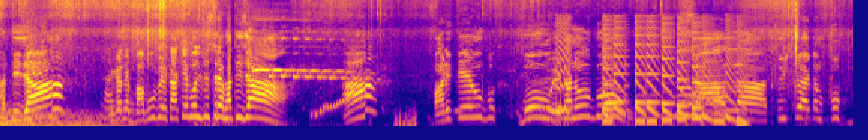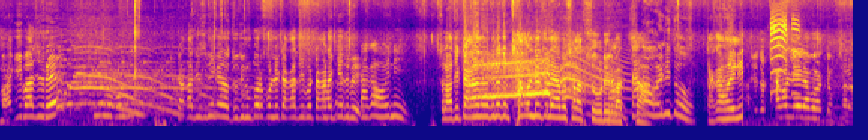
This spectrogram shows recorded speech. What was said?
ভাতিজা এখানে বাবু বের কাকে বলছিস রে ভাতিজা আ বাড়িতেও বউ এখানেও বউ। তুই তো একদম খুব মাগি বাজ রে। টাকা দিসনি কেন? দুদিন পর বললি টাকা দিব টাকাটা কে দেবে? টাকা হয়নি। শালা আজকে টাকা না দিলে তোর ছাগল নিয়ে চলে যাব শালা চোরের বাচ্চা। টাকা হয়নি তো। টাকা হয়নি? তোর ছাগল নিয়ে যাব একদম শালা।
